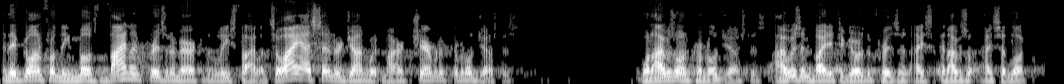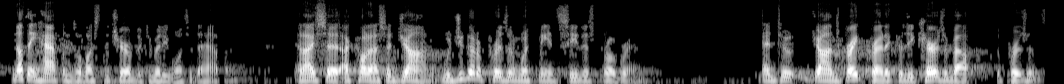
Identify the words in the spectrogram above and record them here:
And they've gone from the most violent prison in America to the least violent. So I asked Senator John Whitmire, chairman of criminal justice, when I was on criminal justice, I was invited to go to the prison. I, and I, was, I said, look, nothing happens unless the chair of the committee wants it to happen. And I said, I called him, I said, John, would you go to prison with me and see this program? And to John's great credit, because he cares about the prisons,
